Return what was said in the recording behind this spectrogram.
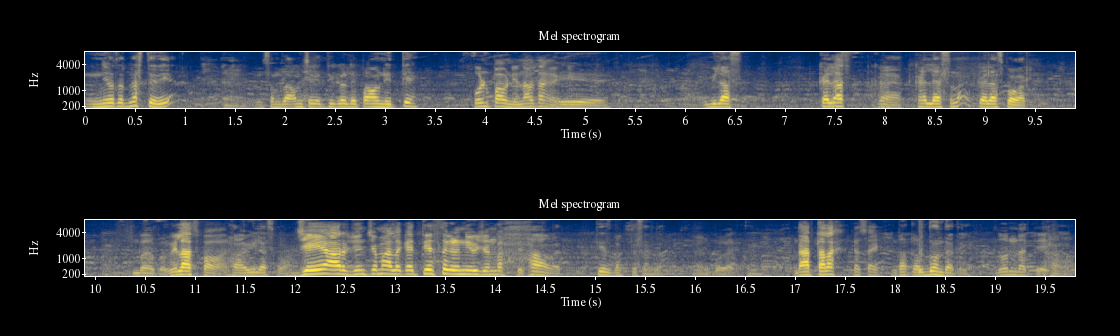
निवडत नसते ते. समजा आमच्या तिकडे पाहुणे आहेत ते. कोण पाहुणे? नाव सांगा की. हे विलास कैलास हा, कैलास ना? कैलास पवार. बर बर. विलास पवार. हा विलास पवार. जे अर्जुनचे मालक आहेत तेच सगळं नियोजन बघते हा तेच बघतो समजा. बर. दाताला कसं आहे? दाताला दोन दात आहे. दोन दाते हा.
